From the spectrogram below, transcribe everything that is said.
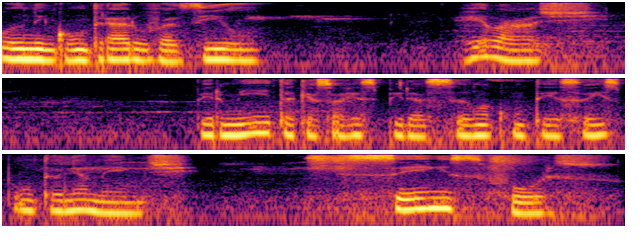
quando encontrar o vazio, relaxe. Permita que a sua respiração aconteça espontaneamente, sem esforço.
